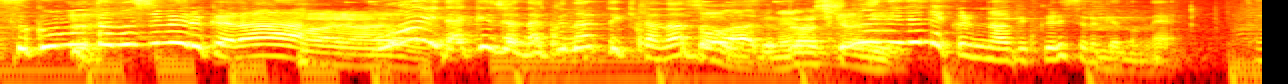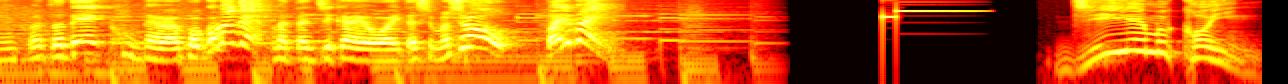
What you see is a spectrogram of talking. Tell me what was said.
そこも楽しめるから怖いだけじゃなくなってきたなとはある、そうですね。急に出てくるのはびっくりするけどね、ということで今回はここまで。また次回お会いいたしましょう。バイバイ。GM コイン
